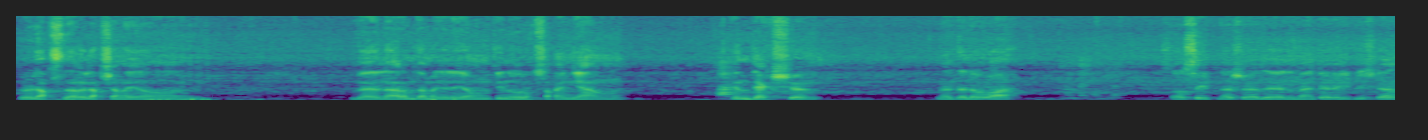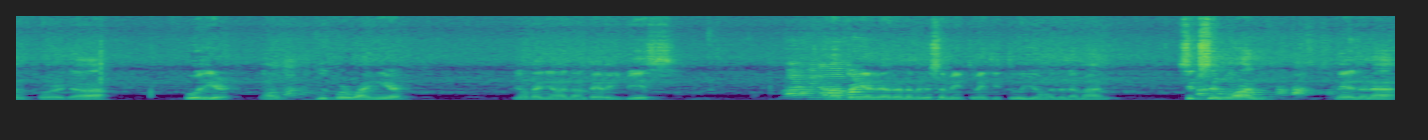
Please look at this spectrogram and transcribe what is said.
Relax na relax siya ngayon. Dahil naramdaman niya yung tinurok sa kanyang injection na dalawa. So safe na siya dahil anti-rabies siya for the whole year. No? Good for one year. Yung kanyang ano, anti-rabies. And yan, meron naman siya sa May 22, yung ano naman, 6 in 1 may ano na,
